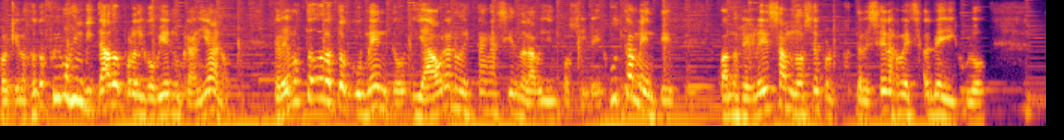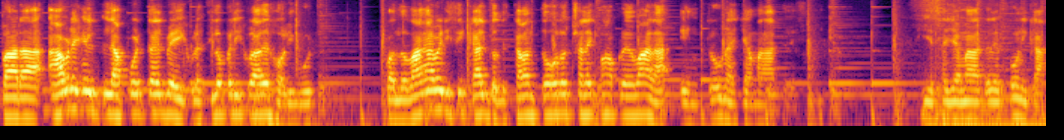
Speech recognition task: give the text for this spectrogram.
Porque nosotros fuimos invitados por el gobierno ucraniano tenemos todos los documentos y ahora nos están haciendo la vida imposible. Y justamente cuando regresan, no sé, por tercera vez al vehículo, para abren la puerta del vehículo, estilo película de Hollywood, cuando van a verificar dónde estaban todos los chalecos a prueba de bala, entró una llamada telefónica. Y esa llamada telefónica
